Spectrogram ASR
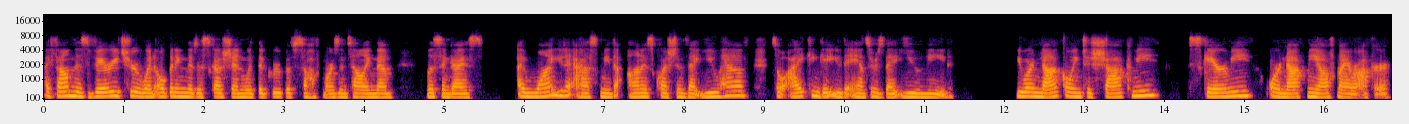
I found this very true when opening the discussion with the group of sophomores and telling them, listen, guys, I want you to ask me the honest questions that you have so I can get you the answers that you need. You are not going to shock me, scare me, or knock me off my rocker.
